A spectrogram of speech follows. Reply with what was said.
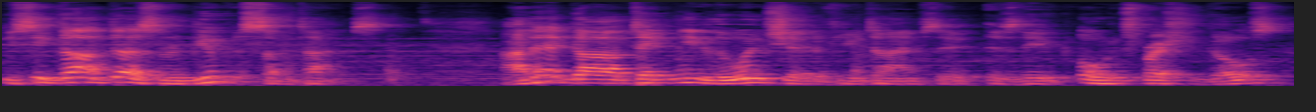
You see, God does rebuke us sometimes. I've had God take me to the woodshed a few times, as the old expression goes,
